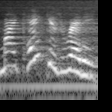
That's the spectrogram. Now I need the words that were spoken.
My cake is ready.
